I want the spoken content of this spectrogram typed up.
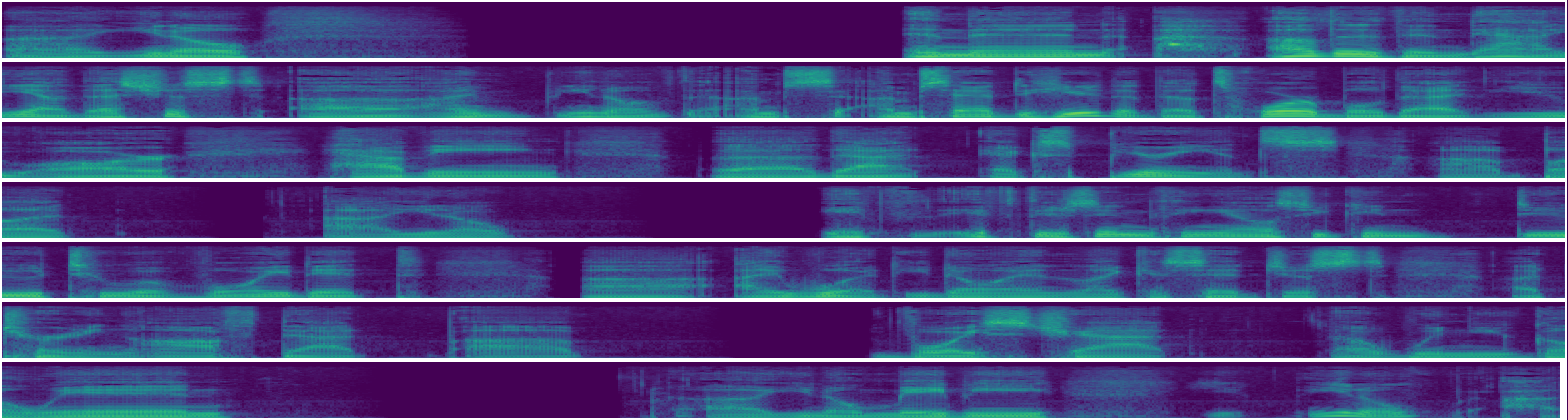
Uh, you know, and then other than that, yeah, that's just uh, I'm you know I'm I'm sad to hear that that's horrible that you are having uh, that experience. Uh, but uh, you know if if there's anything else you can do to avoid it, uh, I would. You know, and like I said, just uh, turning off that voice chat when you go in. Uh, you know, maybe you, you know uh,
